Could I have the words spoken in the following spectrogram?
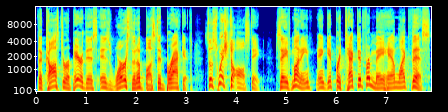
the cost to repair this is worse than a busted bracket. So switch to Allstate. Save money and get protected from mayhem like this.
